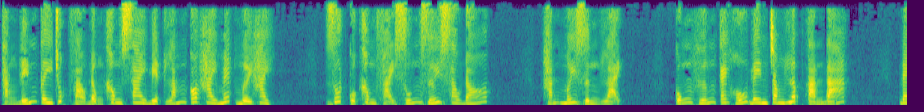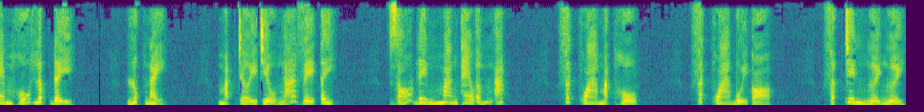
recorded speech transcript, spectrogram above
Thẳng đến cây trúc vào động không sai biệt lắm có 2 mét 12. Rốt cuộc không phải xuống dưới sau đó. Hắn mới dừng lại. Cũng hướng cái hố bên trong lớp tàn đá. Đem hố lấp đầy. Lúc này. Mặt trời chiều ngã về tây. Gió đêm mang theo ấm áp. Phất qua mặt hồ. Phất qua bụi cỏ. Phật trên người người.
